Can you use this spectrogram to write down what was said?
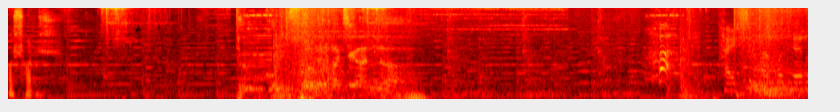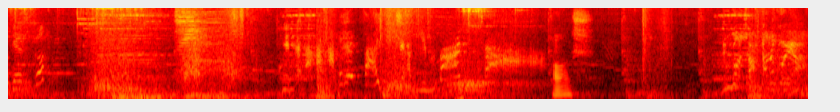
아씨 잘해 팔씨름 한번 해보겠어? 아씨 누가 잡다는 거야?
